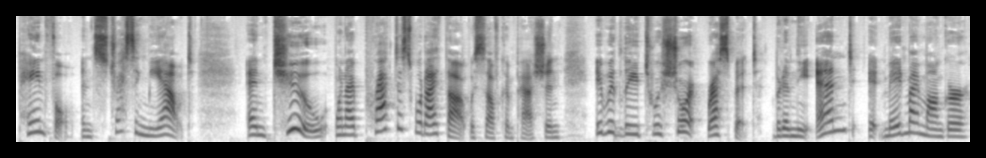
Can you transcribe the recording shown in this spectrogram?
painful and stressing me out. And two, when I practiced what I thought was self compassion, it would lead to a short respite, but in the end, it made my monger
